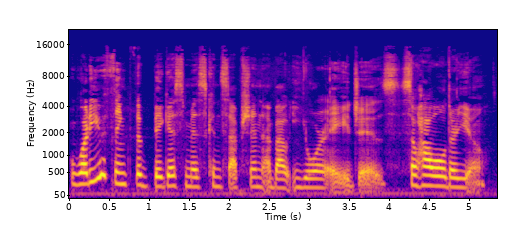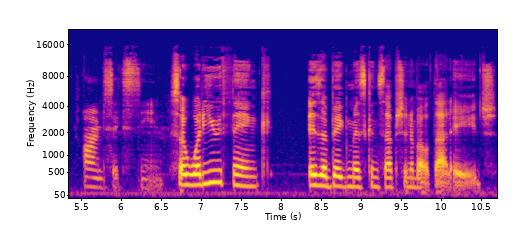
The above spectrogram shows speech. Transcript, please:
what do you think the biggest misconception about your age is? So, how old are you? I'm 16. So, what do you think is a big misconception about that age?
